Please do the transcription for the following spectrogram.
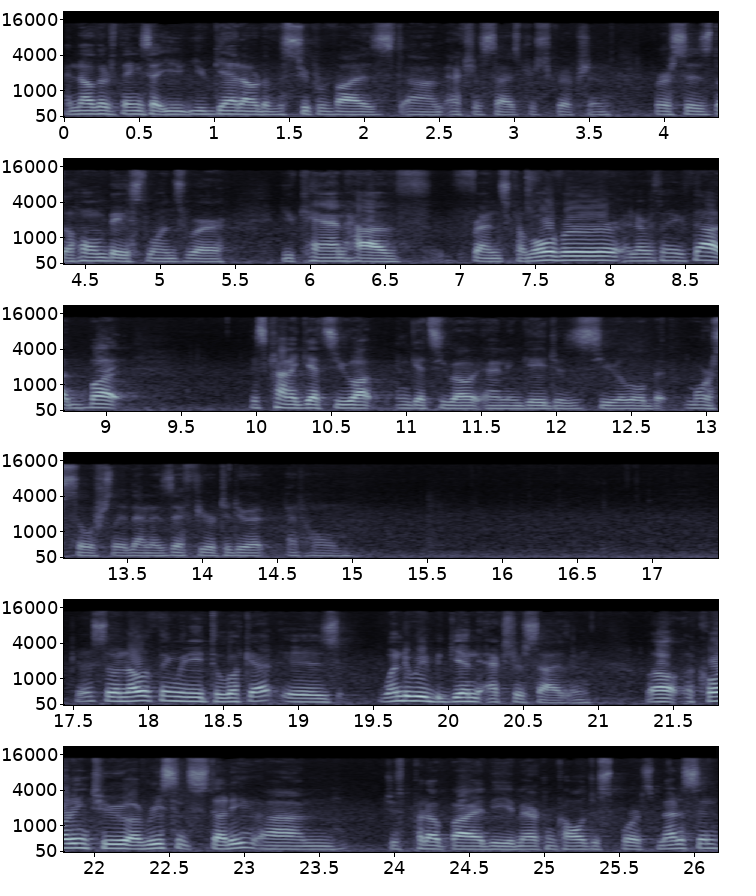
and other things that you, you get out of a supervised um, exercise prescription versus the home-based ones where you can have friends come over and everything like that, but this kind of gets you up and gets you out and engages you a little bit more socially than as if you're to do it at home. Okay, so another thing we need to look at is when do we begin exercising? Well, according to a recent study um, just put out by the American College of Sports Medicine,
